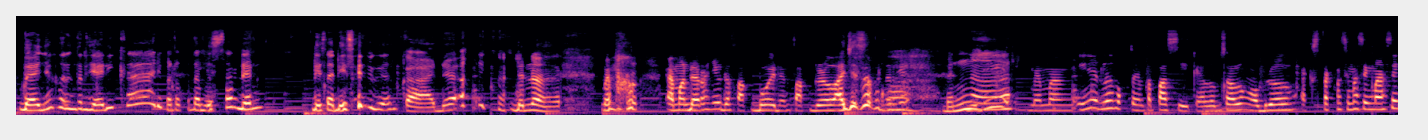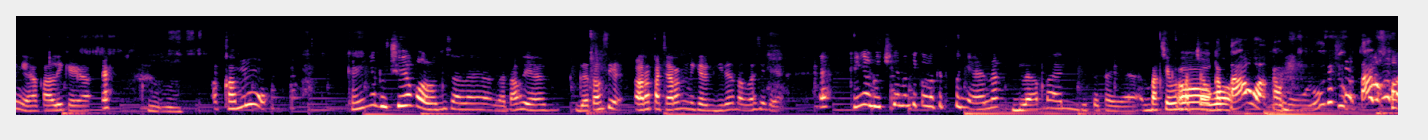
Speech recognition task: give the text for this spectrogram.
Banyak sering terjadi kak di kota-kota besar dan desa-desa juga suka ada. Bener. Memang emang darahnya udah fuckboy dan fuckgirl aja sebenarnya. Bener. Jadi memang ini adalah waktu yang tepat sih. Kayak lo misalnya lo ngobrol ekspektasi masing-masing ya kali kayak eh Mm-mm. kamu kayaknya lucu ya kalau misalnya nggak tahu ya nggak tahu sih orang pacaran mikirin gini atau nggak sih kayak eh kayaknya lucu ya nanti kalau kita punya anak delapan gitu kayak empat cewek empat Oh, cowok ketawa kamu lucu ketawa.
